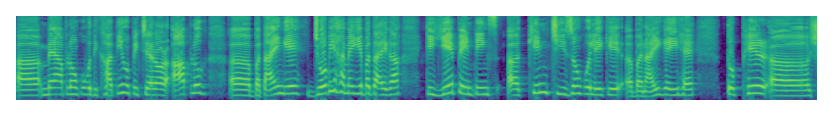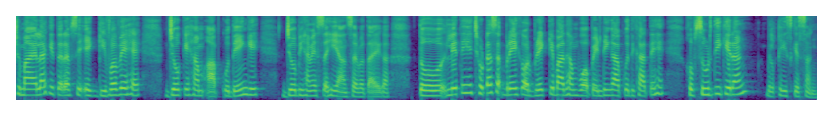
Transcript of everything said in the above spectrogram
आ, मैं आप लोगों को वो दिखाती हूँ पिक्चर और आप लोग आ, बताएँगे जो भी हमें ये बताएगा कि ये पेंटिंग्स किन चीज़ों को लेके बनाई गई है तो फिर शुमायला की तरफ़ से एक गिव अवे है, जो कि हम आपको देंगे, जो भी हमें सही आंसर बताएगा। तो लेते हैं छोटा सा ब्रेक और ब्रेक के बाद हम वो पेंटिंग आपको दिखाते हैं, खूबसूरती के रंग, बिल्कीस के संग।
